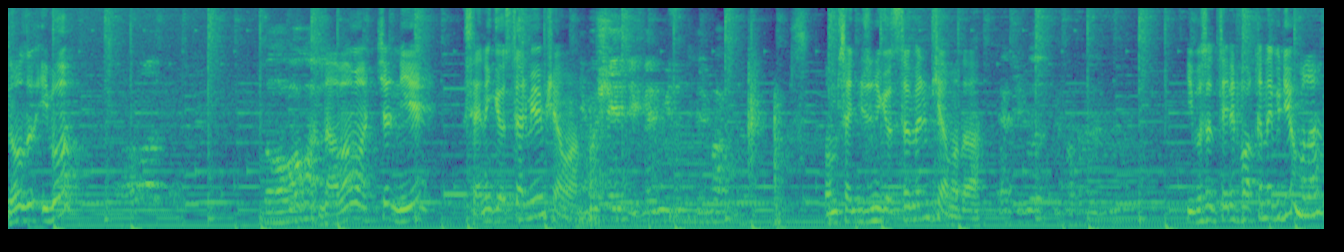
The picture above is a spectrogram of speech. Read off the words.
Ne olur İbo? Dava var. Dava mı açacaksın? Niye? Seni göstermiyorum ki ama. Bu şey diyecek, benim yüzüm bak. Oğlum senin yüzünü göstermedim ki ama daha. Gerçi bu. İbo sen telif hakkını biliyor mu lan?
